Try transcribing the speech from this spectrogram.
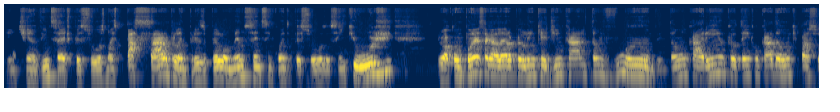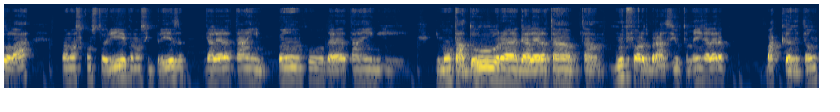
A gente tinha 27 pessoas, mas passaram pela empresa pelo menos 150 pessoas, assim, que hoje eu acompanho essa galera pelo LinkedIn, cara, estão voando. Então, um carinho que eu tenho com cada um que passou lá, com a nossa consultoria, com a nossa empresa. Galera tá em banco, galera tá em, em em montadora, galera tá, tá muito fora do Brasil também, galera bacana. Então,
